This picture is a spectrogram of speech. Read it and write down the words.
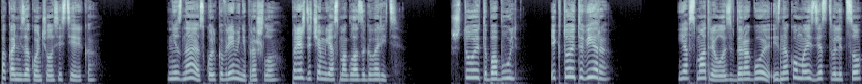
пока не закончилась истерика. Не знаю, сколько времени прошло, прежде чем я смогла заговорить. «Что это, бабуль? И кто это Вера?» Я всматривалась в дорогое и знакомое с детства лицо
